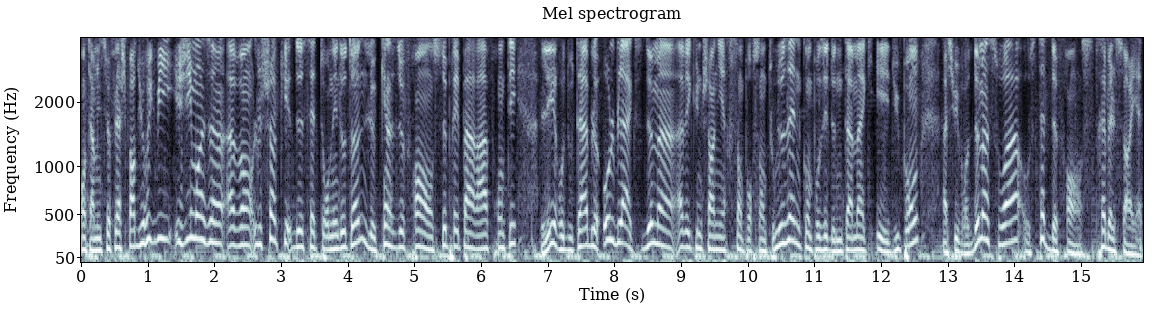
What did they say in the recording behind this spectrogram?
On termine ce flash par du rugby. J-1 avant le choc de cette tournée d'automne. Le 15 de France se prépare à affronter les redoutables All Blacks demain avec une charnière 100% toulousaine composée de Ntamak et Dupont à suivre demain soir au Stade de France. Très belle soirée à tous.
